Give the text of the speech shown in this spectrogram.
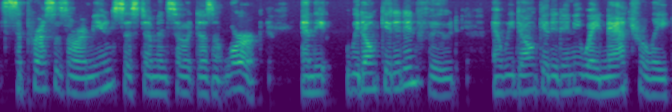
suppresses our immune system, and so it doesn't work. And the, we don't get it in food and we don't get it anyway naturally.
